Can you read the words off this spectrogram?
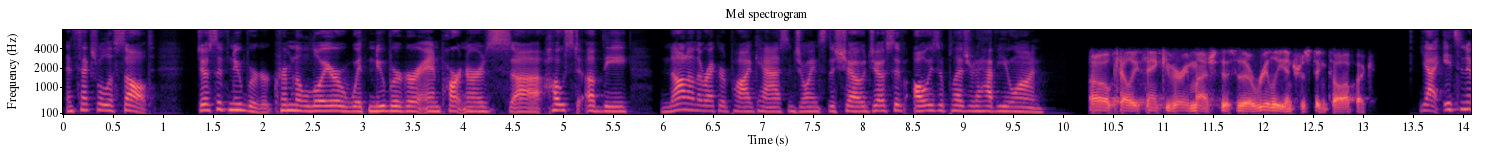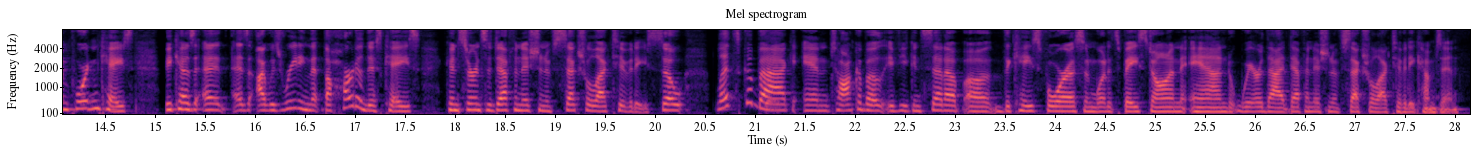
and sexual assault. Joseph Neuberger, criminal lawyer with Neuberger and Partners, uh, host of the Not on the Record podcast, joins the show. Joseph, always a pleasure to have you on. Oh, Kelly, thank you very much. This is a really interesting topic. Yeah, it's an important case because uh, as I was reading that the heart of this case concerns the definition of sexual activity. So let's go back and talk about if you can set up uh, the case for us and what it's based on and where that definition of sexual activity comes in.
